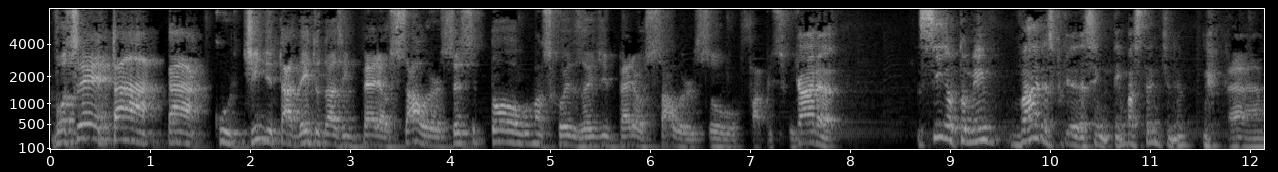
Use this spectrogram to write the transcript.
Você tá, tá curtindo e tá dentro das Imperial Sours? Você citou algumas coisas aí de Imperial Sours, o Fábio Scusi. Cara, sim, eu tomei várias, porque assim, tem bastante, né? É,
